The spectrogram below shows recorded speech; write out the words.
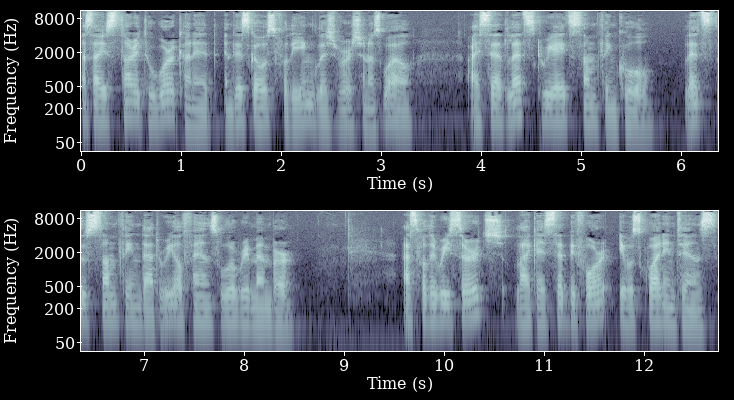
as I started to work on it, and this goes for the English version as well, I said, let's create something cool. Let's do something that real fans will remember. As for the research, like I said before, it was quite intense.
